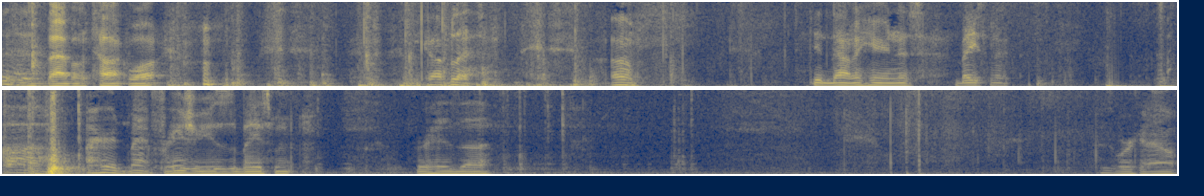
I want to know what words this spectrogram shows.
This is Bible Talk Walk. God bless. Um, getting down in here in this basement. Uh, I heard Matt Frazier uses a basement for his uh his working out.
